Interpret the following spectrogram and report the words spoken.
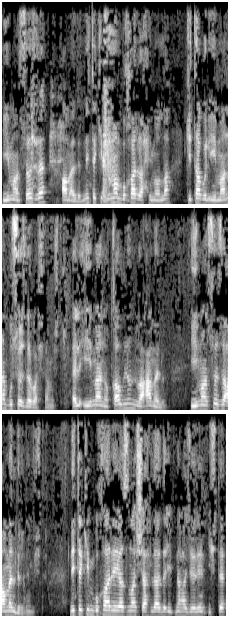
İman söz ve ameldir. Nitekim İmam Bukhar rahimullah Kitabul İman'a bu sözle başlamıştır. El imanu kavlun ve amelun. İman söz ve ameldir demiştir. Nitekim Bukhari'ye yazılan şerhlerde İbn Hacer'in, işte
